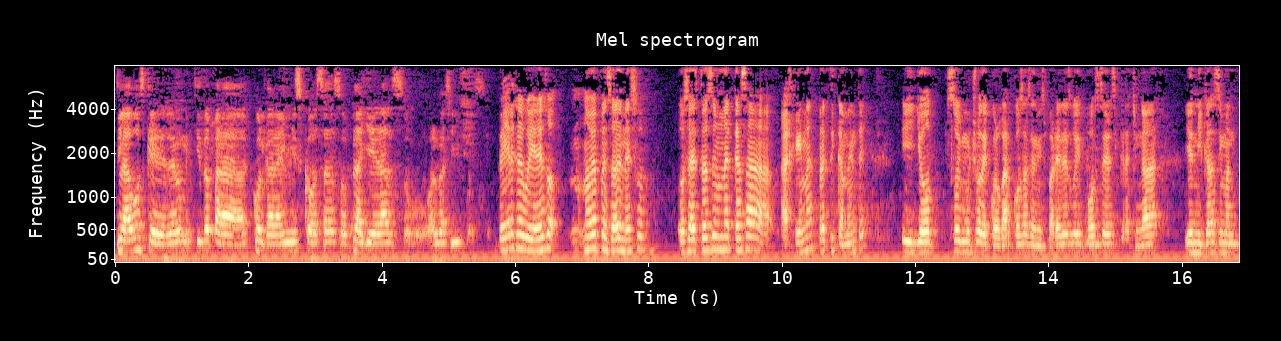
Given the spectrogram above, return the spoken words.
clavos que le he metido para colgar ahí mis cosas o playeras o algo así, pues. Verga, güey, en eso. no- había pensado en eso. O sea, estás en una casa ajena prácticamente. Y yo soy mucho de colgar cosas en mis paredes, güey, pósters y que la chingada. Y en mi casa sí me han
